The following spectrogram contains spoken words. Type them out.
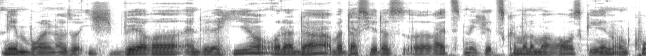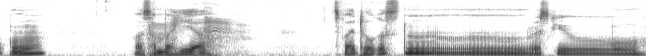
nehmen wollen. Also ich wäre entweder hier oder da, aber das hier, das äh, reizt mich. Jetzt können wir nochmal rausgehen und gucken, was haben wir hier. Zwei Touristen, Rescue,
